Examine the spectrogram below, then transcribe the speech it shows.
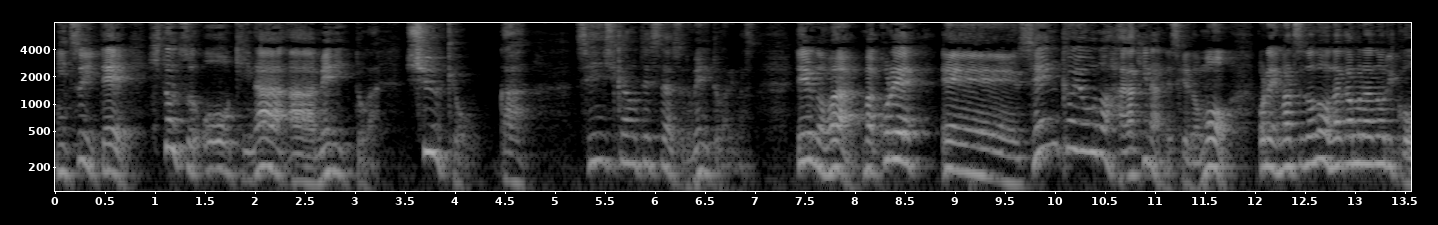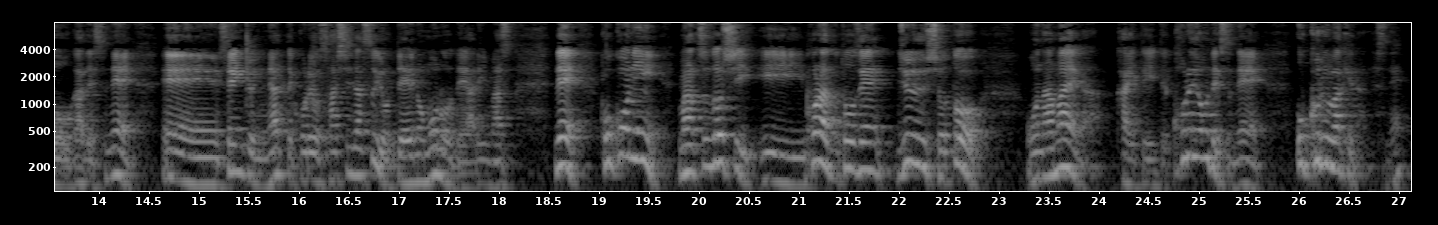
について、一つ大きなメリットが、宗教が政治家の手伝いをするメリットがあります。っていうのは、まあこれ、えー、選挙用のハガキなんですけども、これ松戸の中村典子がですね、えー、選挙になってこれを差し出す予定のものであります。で、ここに松戸市、この後当然住所とお名前が書いていて、これをですね、送るわけなんですね。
